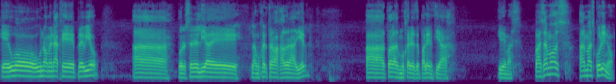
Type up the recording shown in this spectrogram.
que hubo un homenaje previo a, por ser el día de la mujer trabajadora ayer a todas las mujeres de Palencia y demás. Pasamos al masculino.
